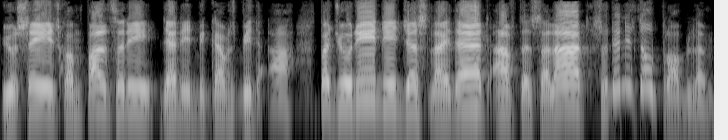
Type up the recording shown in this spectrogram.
you say it's compulsory, then it becomes bid'ah. But you read it just just like that after salat, so then it's no problem.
